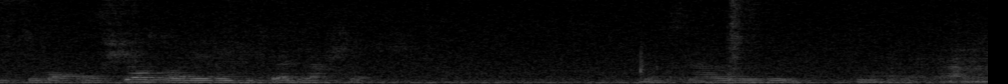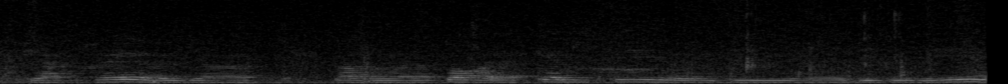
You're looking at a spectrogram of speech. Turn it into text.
justement confiance dans les résultats de la recherche. Puis après, euh, il y a par rapport à la qualité euh, des, euh, données,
